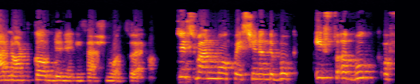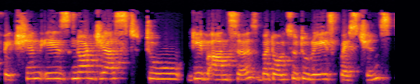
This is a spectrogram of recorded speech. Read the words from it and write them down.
are not curbed in any fashion whatsoever. Just one more question on the book. If a book of fiction is not just to give answers, but also to raise questions,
